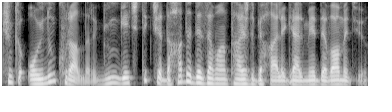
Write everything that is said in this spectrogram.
Çünkü oyunun kuralları gün geçtikçe daha da dezavantajlı bir hale gelmeye devam ediyor.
